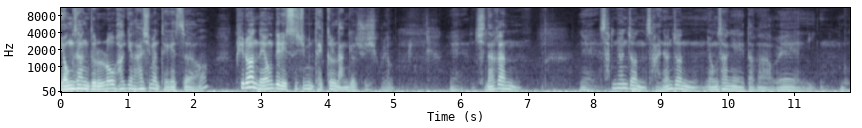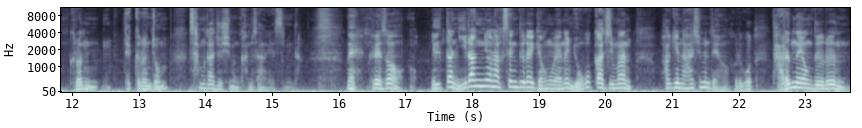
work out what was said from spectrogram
영상들로 확인하시면 되겠어요. 필요한 내용들이 있으시면 댓글 남겨주시고요. 예, 지나간 예, 3년 전, 4년 전 영상에다가 왜 뭐 그런 댓글은 좀 삼가 주시면 감사하겠습니다. 네, 그래서 일단 1학년 학생들의 경우에는 요거까지만 확인을 하시면 돼요. 그리고 다른 내용들은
